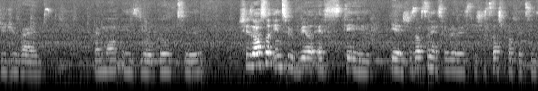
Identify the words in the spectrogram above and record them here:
juju vibes. My mom is your go-to. She's also into real estate. Yeah, she's also into real estate. She sells properties.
